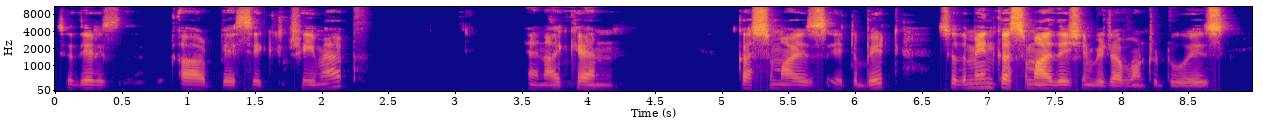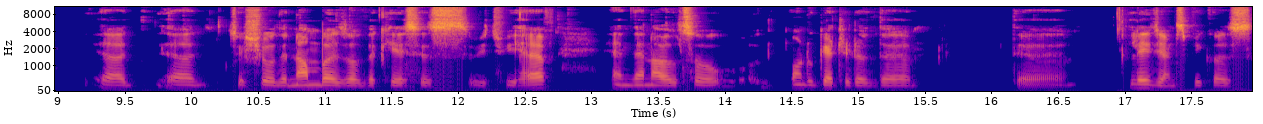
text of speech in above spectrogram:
So there is our basic tree map and I can customize it a bit. So the main customization which I want to do is uh, uh, to show the numbers of the cases which we have and then also want to get rid of the the legends because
